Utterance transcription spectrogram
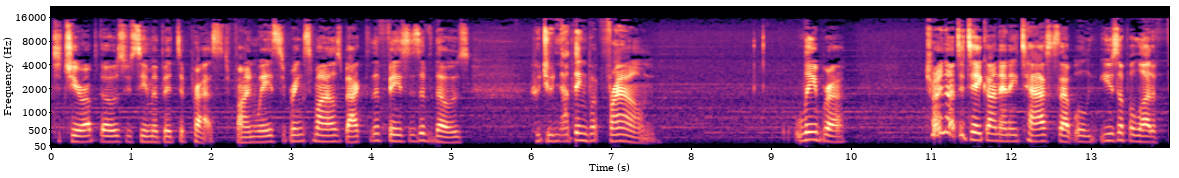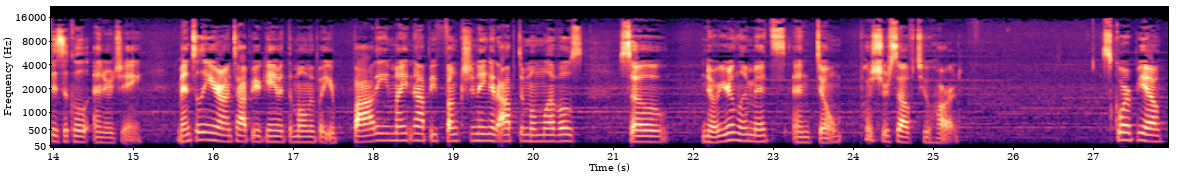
to cheer up those who seem a bit depressed. Find ways to bring smiles back to the faces of those who do nothing but frown. Libra, try not to take on any tasks that will use up a lot of physical energy. Mentally, you're on top of your game at the moment, but your body might not be functioning at optimum levels. So know your limits and don't push yourself too hard. Scorpio,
